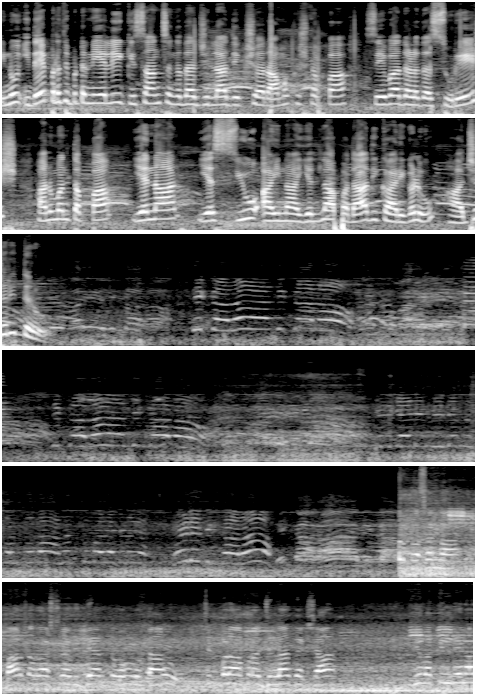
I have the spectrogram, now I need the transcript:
ಇನ್ನು ಇದೇ ಪ್ರತಿಭಟನೆಯಲ್ಲಿ ಕಿಸಾನ್ ಸಂಘದ ಜಿಲ್ಲಾಧ್ಯಕ್ಷ ರಾಮಕೃಷ್ಣಪ್ಪ, ಸೇವಾದಳದ ಸುರೇಶ್, ಹನುಮಂತಪ್ಪ ಎನ್ಆರ್ ಎಸ್ಯುಐನ ಎಲ್ಲಾ ಪದಾಧಿಕಾರಿಗಳು ಹಾಜರಿದ್ದರು. ಪ್ರಸನ್ನ ಭಾರತ ರಾಷ್ಟ್ರೀಯ ವಿದ್ಯಾರ್ಥಿ ಒಕ್ಕೂಟ ಚಿಕ್ಕಬಳ್ಳಾಪುರ ಜಿಲ್ಲಾಧ್ಯಕ್ಷ. ಇವತ್ತಿನ ದಿನ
